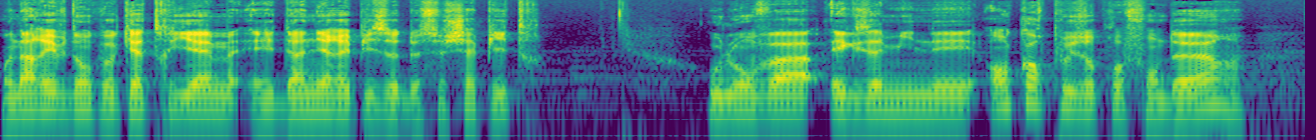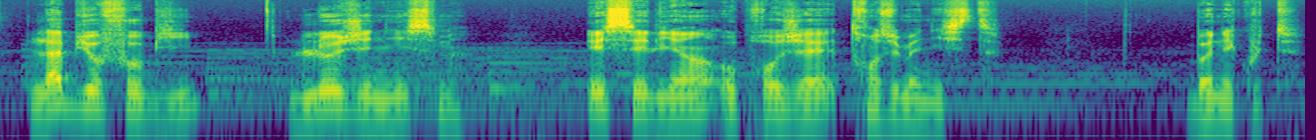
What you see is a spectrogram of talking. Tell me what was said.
On arrive donc au quatrième et dernier épisode de ce chapitre, où l'on va examiner encore plus en profondeur la biophobie, l'eugénisme et ses liens au projet transhumaniste. Bonne écoute.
